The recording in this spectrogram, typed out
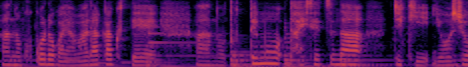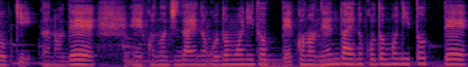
あの心が柔らかくてあのとっても大切な時期幼少期なので、えーこの時代の子供にとってこの年代の子供にとって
